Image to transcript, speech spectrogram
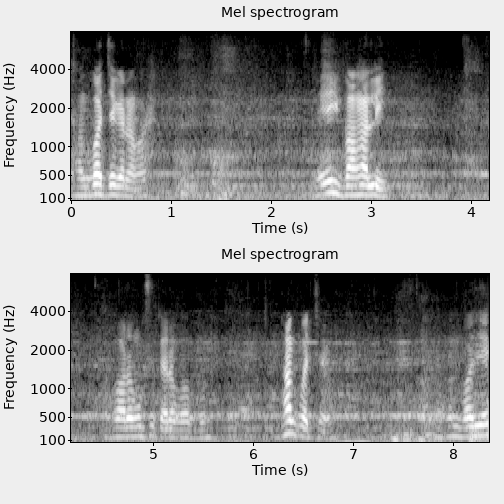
ঢাকবার জায়গা আমার। এই বাঙালি। বারো মাসে তেরো পাবন ঢাকবার জায়গা। এখন বাজে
